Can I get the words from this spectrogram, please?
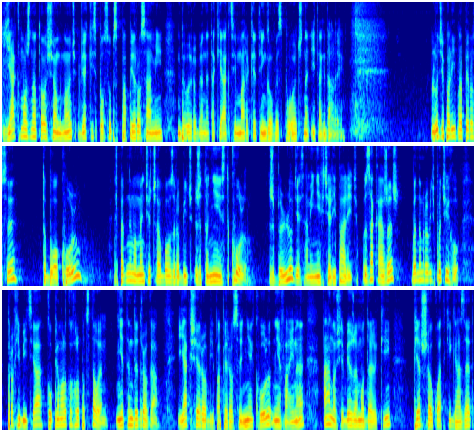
Jak można to osiągnąć? W jaki sposób z papierosami były robione takie akcje marketingowe, społeczne i tak dalej? Ludzie palili papierosy, to było cool. W pewnym momencie trzeba było zrobić, że to nie jest cool, żeby ludzie sami nie chcieli palić. Zakażesz, będą robić po cichu. Prohibicja, kupią alkohol pod stołem. Nie tędy droga. Jak się robi papierosy nie cool, nie fajne? Ano się bierze modelki, pierwsze okładki gazet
